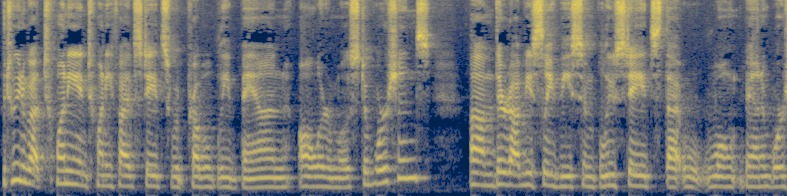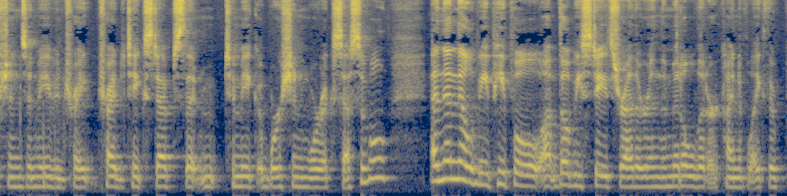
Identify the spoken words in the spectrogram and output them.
between about 20 and 25 states would probably ban all or most abortions. Um, there'd obviously be some blue states that w- won't ban abortions and may even try try to take steps that to make abortion more accessible. And then there'll be people, um, there'll be states rather in the middle that are kind of like the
